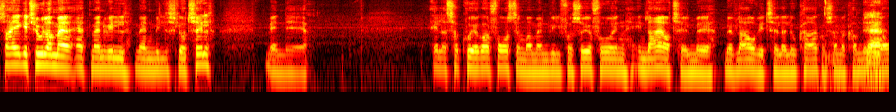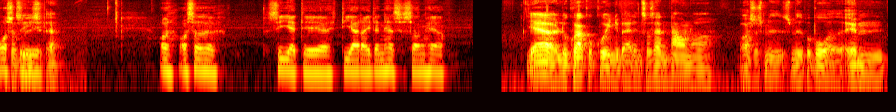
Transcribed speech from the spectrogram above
så er jeg ikke i tvivl om, at man vil, man vil slå til. Men øh, ellers så kunne jeg godt forestille mig, at man ville forsøge at få en, en lejeaftale med, med Vlaovic eller Lukaku, som er kommet lidt ja, i overskud. Præcis, ja. og, og så sige, at øh, de er der i den her sæson her. Ja, Lukaku kunne egentlig være et interessant navn at også smide, smide på bordet. Øhm,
